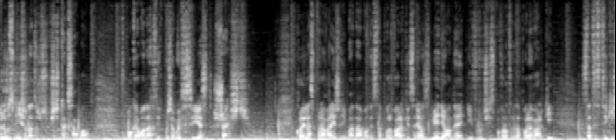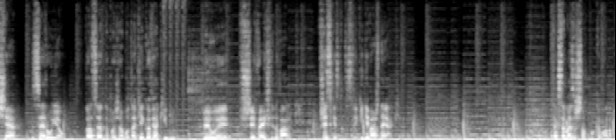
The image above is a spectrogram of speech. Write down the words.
Lub zmniejszona też oczywiście tak samo. W Pokémonach tych poziomów jest 6. Kolejna sprawa, jeżeli Manamon jest na pole walki, zostanie on zmieniony i wróci z powrotem na pole walki, statystyki się zerują. Wracają do poziomu takiego, w jakim były przy wejściu do walki. Wszystkie statystyki, nieważne jakie. Tak samo jest zresztą w Pokémonach.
